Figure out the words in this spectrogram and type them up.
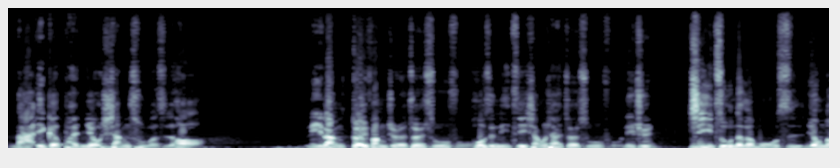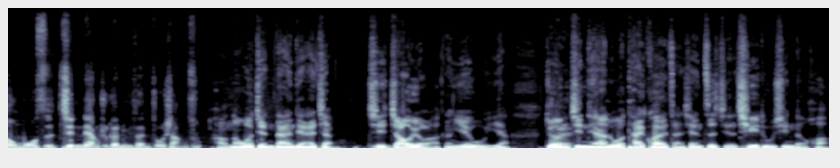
哪一个朋友相处的时候，你让对方觉得最舒服，或是你自己相处起来最舒服，你去记住那个模式，用那种模式尽量去跟女生做相处。好，那我简单一点来讲，其实交友啊跟业务一样，就是你今天啊如果太快地展现自己的企图心的话，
